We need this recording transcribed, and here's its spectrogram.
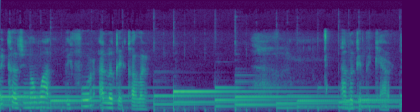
Because you know what? Before I look at color, look at the character.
